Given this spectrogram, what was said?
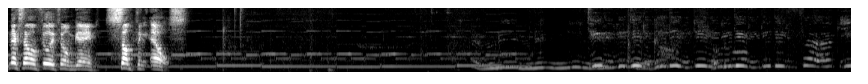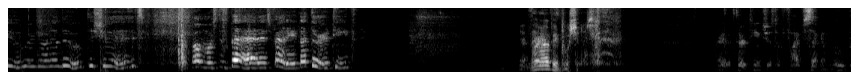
Next time on Filly Film Games, something else. Fuck you, we're gonna loop the shit. Almost as bad as Friday the 13th. Yeah, Now I'd be pushing it. Friday the 13th just a five second loop.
